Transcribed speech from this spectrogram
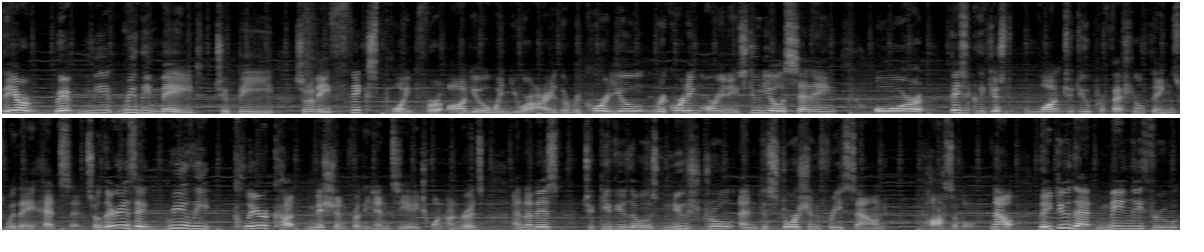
they are re really made to be sort of a fixed point for audio when you are either recording or in a studio setting or basically just want to do professional things with a headset. So there is a really clear-cut mission for the NTH 100s, and that is to give you the most neutral and distortion-free sound possible. Now, they do that mainly through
